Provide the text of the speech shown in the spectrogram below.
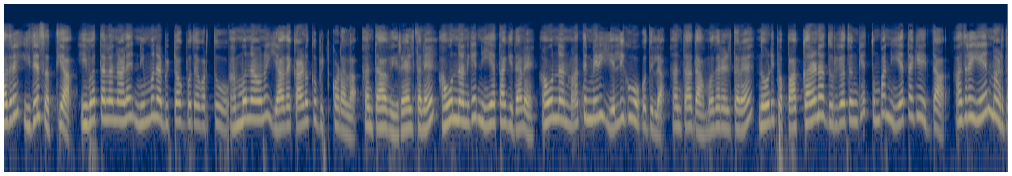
ಆದ್ರೆ ಇದೇ ಸತ್ಯ. ಇವತ್ತಲ್ಲ ನಾಳೆ ನಿಮ್ಮನ್ನ ಬಿಟ್ಟೋಗ್ಬೋದೇ ಹೊರ್ತು ಅಮ್ಮನ ಅವನು ಯಾವ್ದೇ ಕಾರಣಕ್ಕೂ ಬಿಟ್ಕೊಡಲ್ಲ, ಅಂತ ವೀರ ಹೇಳ್ತಾನೆ. ಅವನ್ ನನ್ಗೆ ನಿಯತ್ತಾಗಿದ್ದಾನೆ ಅವನ್ ನನ್ ಮಾತಿನ ಮೀರಿ ಎಲ್ಲಿಗೂ ಹೋಗೋದಿಲ್ಲ ಅಂತ ದಾಮೋದರ್ ಹೇಳ್ತಾರೆ. ನೋಡಿ ಪಾಪ, ಕರ್ಣ ದುರ್ಯೋಧನ್ಗೆ ತುಂಬಾ ನಿಯತ್ತಾಗೆ ಇದ್ದ. ಆದ್ರೆ ಏನ್ ಮಾಡ್ದ?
